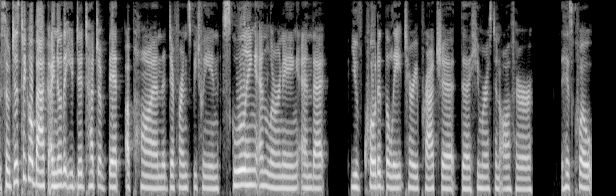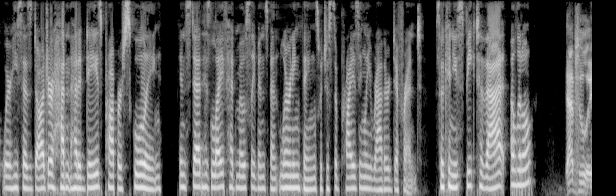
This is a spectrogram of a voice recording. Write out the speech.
So just to go back, I know that you did touch a bit upon the difference between schooling and learning and that you've quoted the late Terry Pratchett, the humorist and author, his quote where he says Dodger hadn't had a day's proper schooling. Instead, his life had mostly been spent learning things, which is surprisingly rather different. So can you speak to that a little? Absolutely.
